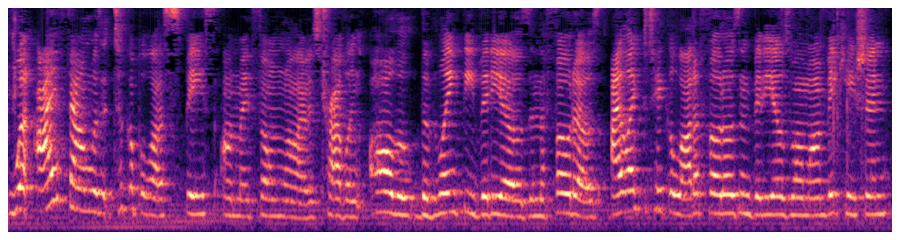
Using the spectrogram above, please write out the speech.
what I found was it took up a lot of space on my phone while I was traveling. All the, the lengthy videos and the photos. I like to take a lot of photos and videos while I'm on vacation.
